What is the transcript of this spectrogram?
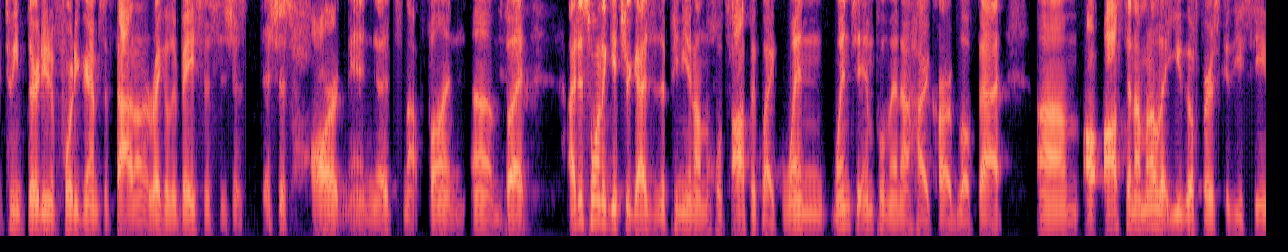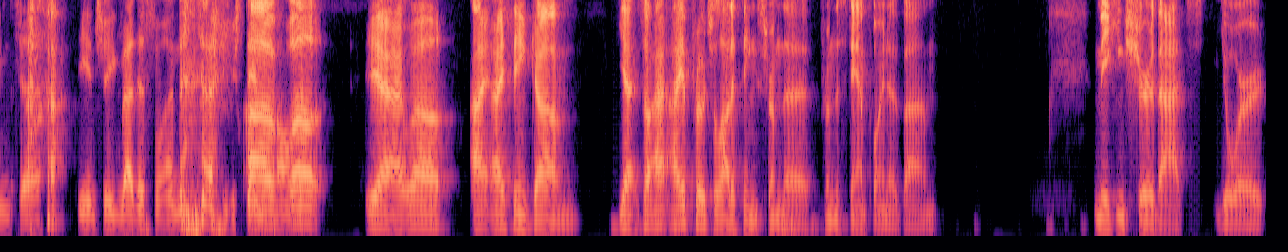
between thirty to forty grams of fat on a regular basis is just it's just hard, man. It's not fun. Um, but I just want to get your guys' opinion on the whole topic, like when when to implement a high carb, low fat. Um, Austin, I'm gonna let you go first because you seem to be intrigued by this one. You're standing Uh, well, yeah. Well, I, I think, um, yeah. So I, I approach a lot of things from the from the standpoint of um, making sure that your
